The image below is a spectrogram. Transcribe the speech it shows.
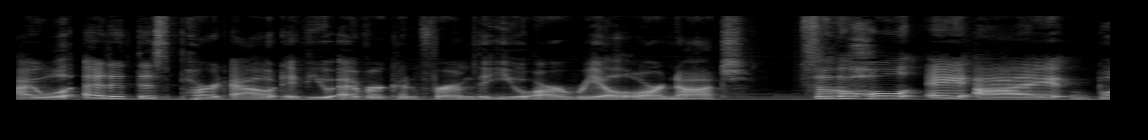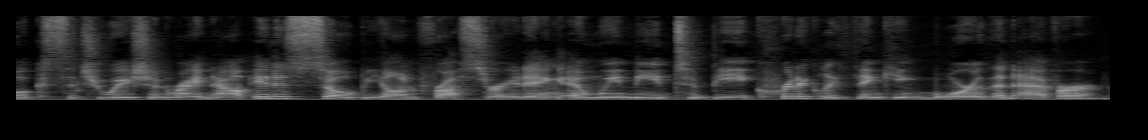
I will edit this part out if you ever confirm that you are real or not. So the whole AI book situation right now, it is so beyond frustrating and we need to be critically thinking more than ever.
